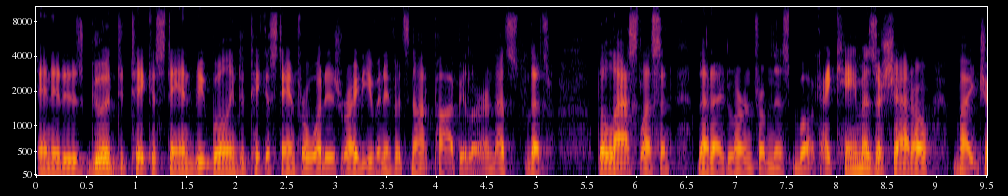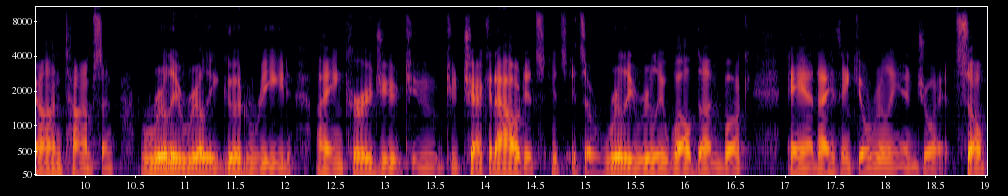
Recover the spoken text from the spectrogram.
and it is good to take a stand, be willing to take a stand for what is right, even if it's not popular. And that's that's the last lesson that I learned from this book. I Came as a Shadow by John Thompson. Really, really good read. I encourage you to to check it out. It's it's it's a really, really well done book, and I think you'll really enjoy it. So.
